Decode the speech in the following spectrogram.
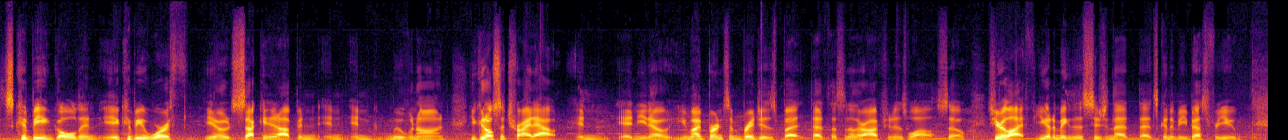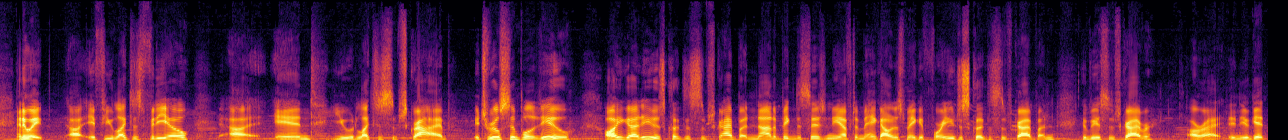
this could be golden, it could be worth you know, sucking it up and, and, and, moving on. You could also try it out and, and you know, you might burn some bridges, but that, that's another option as well. So it's your life. You got to make the decision that that's going to be best for you. Anyway, uh, if you like this video uh, and you would like to subscribe, it's real simple to do. All you gotta do is click the subscribe button. Not a big decision you have to make. I'll just make it for you. Just click the subscribe button. You'll be a subscriber. All right, and you'll get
